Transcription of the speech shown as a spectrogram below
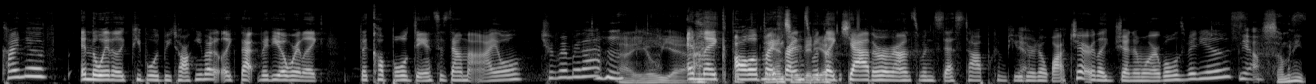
kind of in the way that like people would be talking about it, like that video where like the couple dances down the aisle. Do you remember that? Uh, oh yeah. And like all of my dancing friends would like gather around someone's desktop computer to watch it, or like Jenna Marbles videos. yeah. so many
